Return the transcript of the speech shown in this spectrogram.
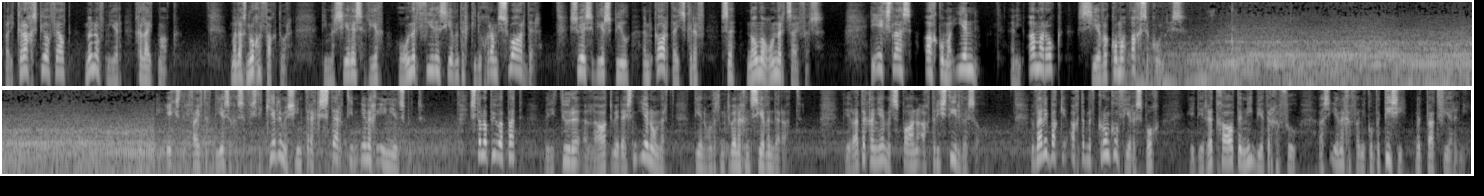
wat die kragspeelveld min of meer gelyk maak. Maar daar's nog 'n faktor. Die Mercedes weeg 174 kg swaarder soos weerspieël in kaarttydskrif se 0 na 100 syfers. Die X-klas 8,1 en die Amarok 7,8 sekondes. Die X350D se gesofistikeerde masjien trek sterk teen enige eenheidspoed. Stil op die oop pad met die toere 'n laat 2100 teen 120 en 7de rad. Die ratte kan jy met spanne agter die stuur wissel. Hoewel die bakkie agter met kronkelvere spog, het die ritgehalte nie beter gevoel as enige van die kompetisie met platvere nie.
